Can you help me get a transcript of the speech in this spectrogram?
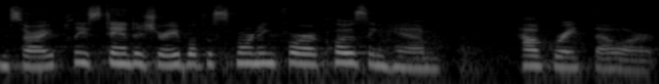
I'm sorry, please stand as you're able this morning for our closing hymn, How Great Thou Art.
